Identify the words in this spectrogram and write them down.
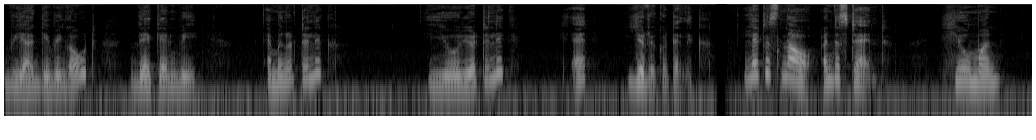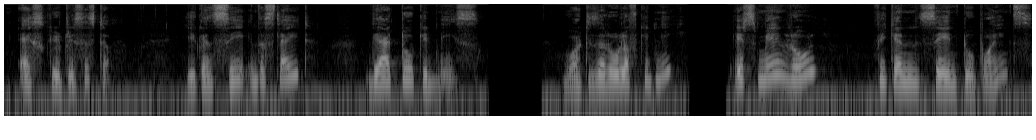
we are giving out there can be ammonotelic, ureotelic and uricotelic. Let us now understand human excretory system. You can see in the slide there are two kidneys. What is the role of kidney? Its main role we can say in two points.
